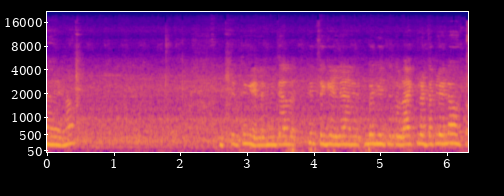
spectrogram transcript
आहे ना? तिथे गेले मी त्याला तिथे गेले आणि बघितलं तो डायरेक्ट लटकलेला होता.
